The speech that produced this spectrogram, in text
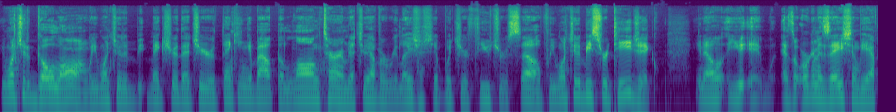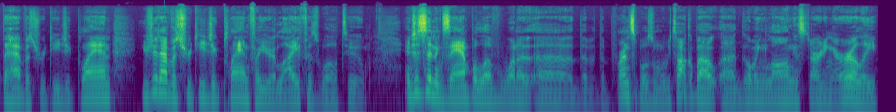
We want you to go long. We want you to be, make sure that you're thinking about the long term, that you have a relationship with your future self. We want you to be strategic. You know, you, it, as an organization, we have to have a strategic plan. You should have a strategic plan for your life as well too. And just an example of one of uh, the, the principles when we talk about uh, going long and starting early,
